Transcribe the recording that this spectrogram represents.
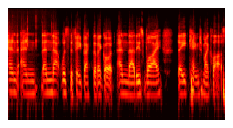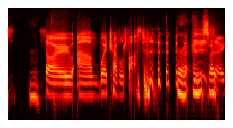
and and and that was the feedback that I got, and that is why they came to my class. Mm. So um, word travelled fast. All right, and so, so yeah.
